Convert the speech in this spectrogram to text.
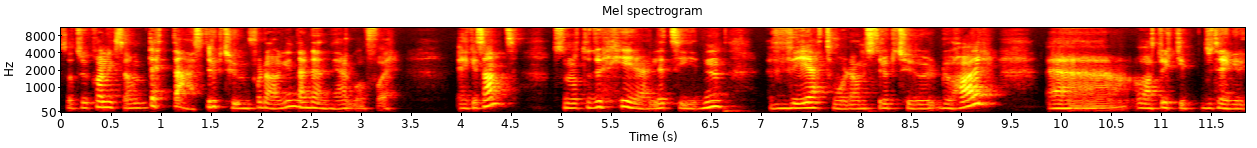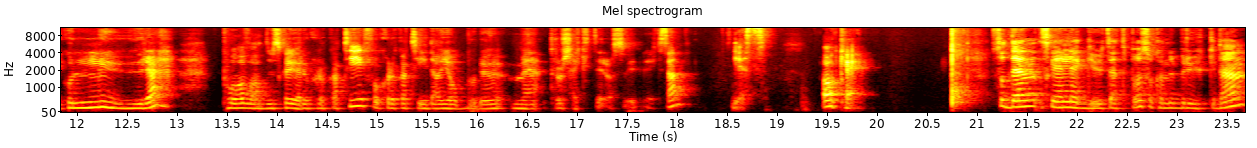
Så at du kan liksom Dette er strukturen for dagen. Det er denne jeg går for. Ikke sant? Sånn at du hele tiden vet hvordan struktur du har. Eh, og at du ikke Du trenger ikke å lure på hva du skal gjøre klokka ti, for klokka ti da jobber du med prosjekter osv. Ikke sant? Yes. Ok. Så den skal jeg legge ut etterpå, så kan du bruke den.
